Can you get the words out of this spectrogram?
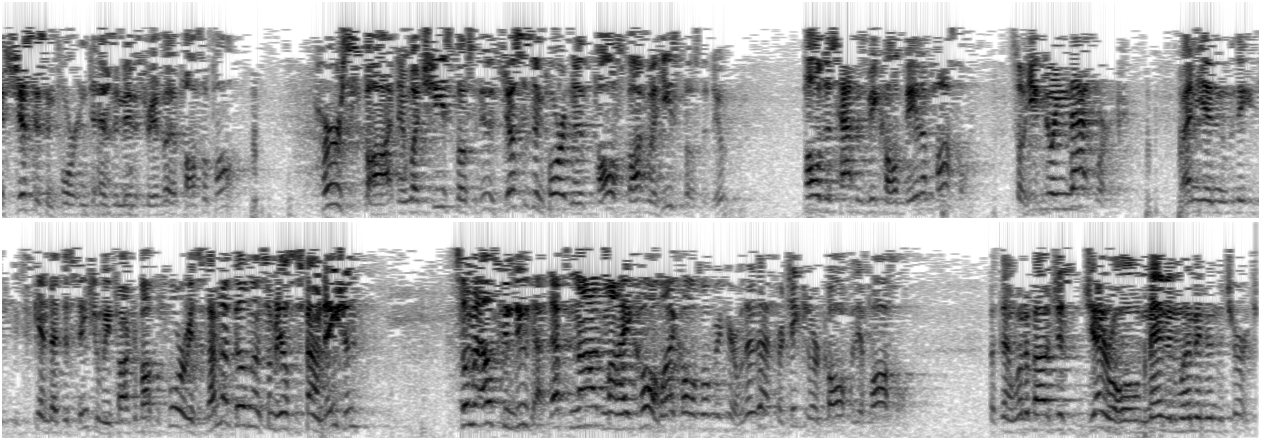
It's just as important as the ministry of the Apostle Paul her spot and what she's supposed to do is just as important as Paul's spot and what he's supposed to do. Paul just happens to be called to be an apostle. So he's doing that work. And again, that distinction we talked about before is I'm not building on somebody else's foundation. Someone else can do that. That's not my call. My call's over here. Well, there's that particular call for the apostle. But then what about just general men and women in the church?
